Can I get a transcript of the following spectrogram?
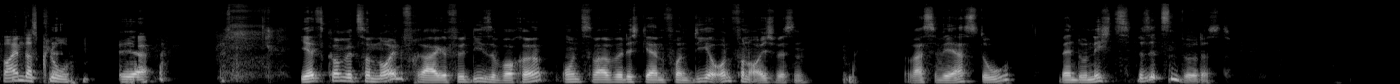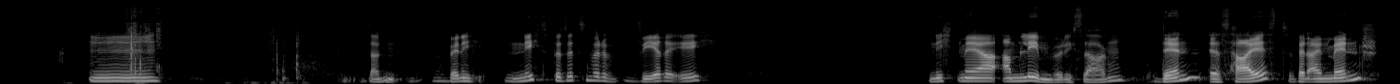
Vor allem das Klo. ja. Jetzt kommen wir zur neuen Frage für diese Woche. Und zwar würde ich gern von dir und von euch wissen. Was wärst du, wenn du nichts besitzen würdest? Mm, Dann, wenn ich nichts besitzen würde, wäre ich nicht mehr am Leben, würde ich sagen. Denn es heißt, wenn ein Mensch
